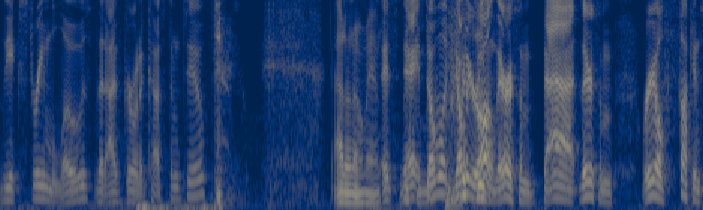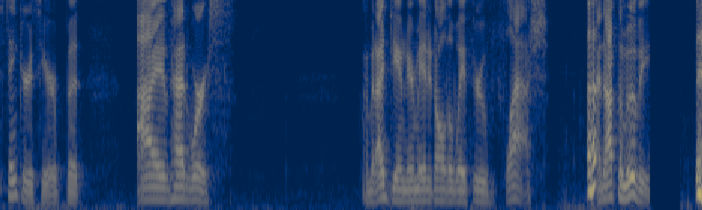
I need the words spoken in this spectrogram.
the extreme lows that I've grown accustomed to. I don't know, man. It's hey, some don't don't be wrong. There are some bad. There's some real fucking stinkers here, but I've had worse. I mean, I damn near made it all the way through Flash, Uh, and not the movie.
